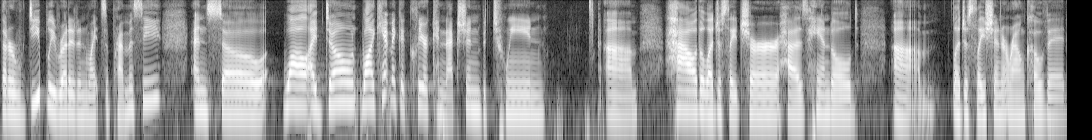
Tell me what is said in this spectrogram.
that are deeply rooted in white supremacy. And so, while I don't, while I can't make a clear connection between um, how the legislature has handled um, legislation around COVID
